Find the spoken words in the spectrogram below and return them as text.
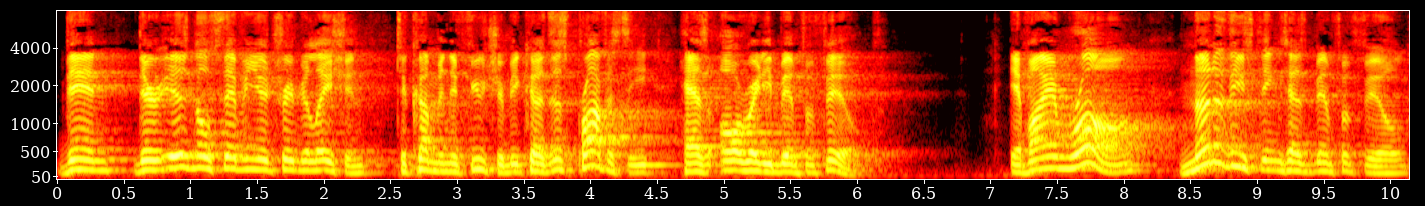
then there is no seven year tribulation to come in the future because this prophecy has already been fulfilled. If I am wrong, none of these things has been fulfilled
